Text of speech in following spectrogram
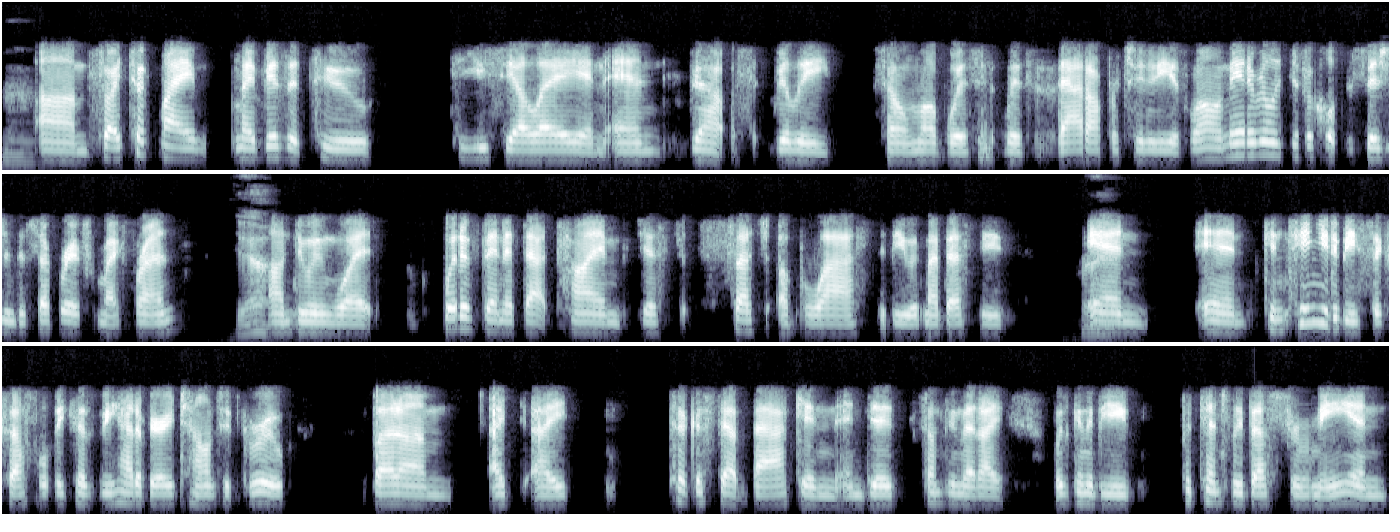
Mhm. um so I took my my visit to to UCLA and and really fell in love with with that opportunity as well and made a really difficult decision to separate from my friends yeah. on doing what would have been at that time just such a blast to be with my besties Right. and and continue to be successful because we had a very talented group. But um I I took a step back and and did something that I was going to be potentially best for me and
